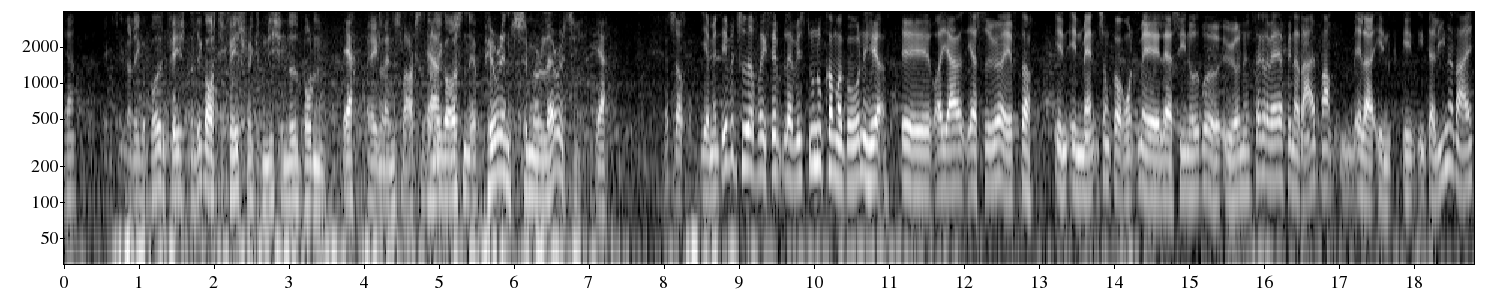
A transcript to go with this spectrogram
ja. Jeg kan se, der ligger både en face, der ligger også face recognition nede i bunden ja. af en eller anden slags. Der ja. ligger også en appearance similarity. Ja. Så, jamen det betyder for eksempel, at hvis du nu kommer gående her, øh, og jeg, jeg søger efter en, en mand, som går rundt med, lad os sige, noget på ørerne, så kan det være, at jeg finder dig frem, eller en, en, en der ligner dig,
